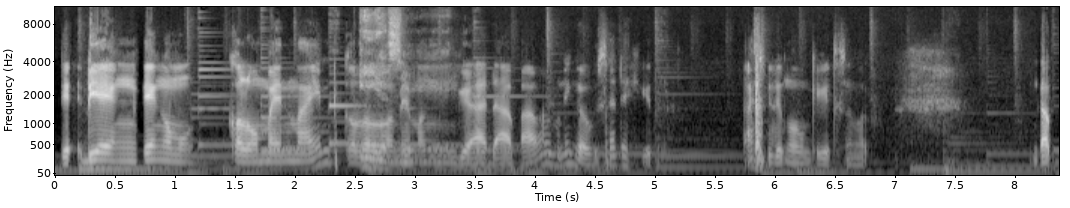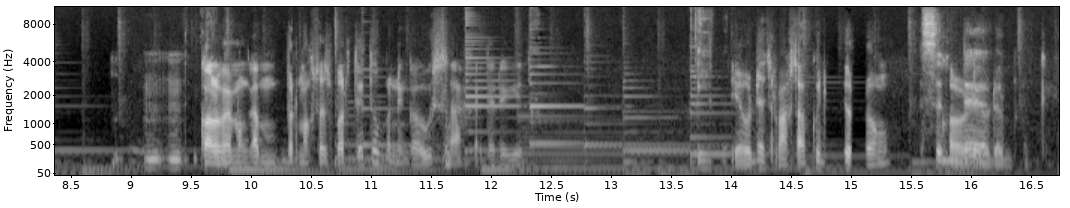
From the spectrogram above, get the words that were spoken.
dia, dia yang dia ngomong kalau main-main kalau Iya memang nggak ada apa-apa mending nggak usah deh gitu asli dia ngomong kayak gitu sama aku Mm-mm. kalau memang nggak bermaksud seperti itu mending nggak usah kata dia gitu. Ya udah terpaksa aku jujur dong kalau dia udah kayak,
